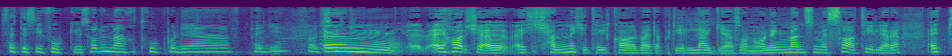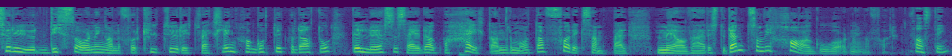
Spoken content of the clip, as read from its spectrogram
settes i fokus. Har du mer tro på det, Peggy? Um, jeg, ikke, jeg, kjenner ikke til hva Arbeiderpartiet legger i en sånn ordning. Men som jeg sa tidligere, jeg tror disse ordningene for kulturutveksling har gått ut på dato. Det løser seg i dag på helt andre måter, f.eks. med å være student, som vi har gode ordninger for. Fasting?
